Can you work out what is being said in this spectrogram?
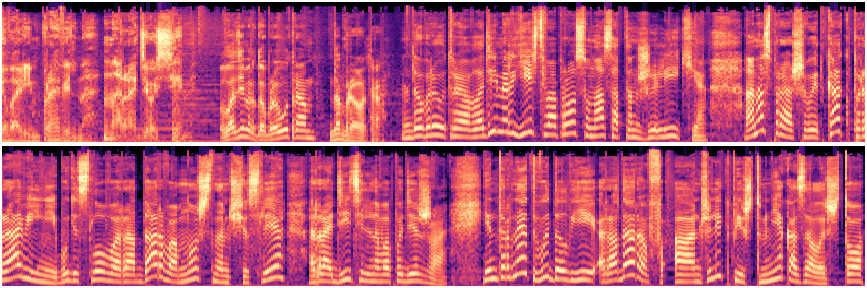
Говорим правильно на Радио 7. Владимир, доброе утро. Доброе утро. Доброе утро, Владимир. Есть вопрос у нас от Анжелики. Она спрашивает, как правильнее будет слово «радар» во множественном числе родительного падежа. Интернет выдал ей радаров, а Анжелик пишет, мне казалось, что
